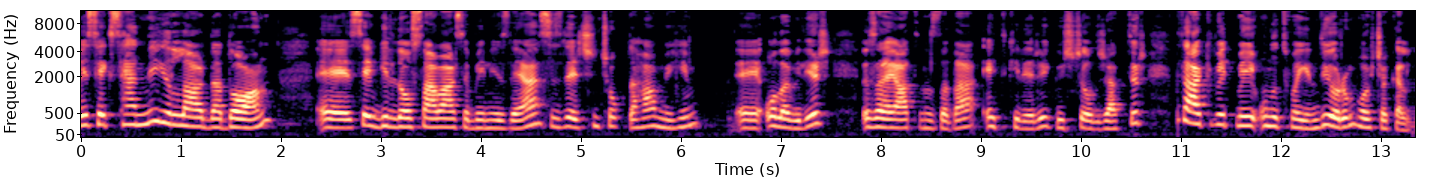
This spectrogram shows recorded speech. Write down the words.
ve 80'li yıllarda doğan e, sevgili dostlar varsa beni izleyen sizler için çok daha mühim e, olabilir. Özel hayatınızda da etkileri güçlü olacaktır. Takip etmeyi unutmayın diyorum. Hoşçakalın.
